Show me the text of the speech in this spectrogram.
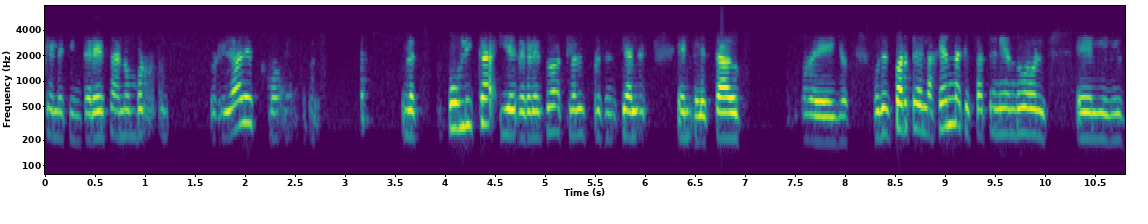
que les interesa a nombrar autoridades como la pública y el regreso a clases presenciales en el estado de ellos. Pues es parte de la agenda que está teniendo el, el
